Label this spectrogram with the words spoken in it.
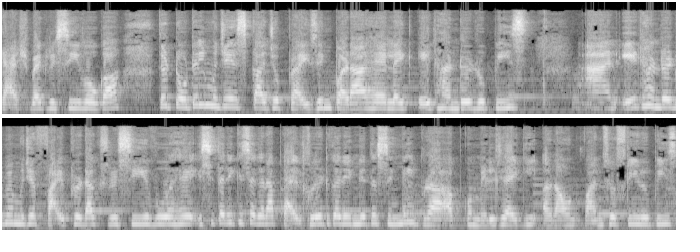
कैशबैक रिसीव होगा। तो टोटल मुझे इसका जो प्राइसिंग पड़ा है like eight hundred rupees and 800 में मुझे फाइव प्रोडक्ट्स रिसीव हुए हैं। इसी तरीके से अगर आप कैलकुलेट करेंगे तो सिंगल ब्रा आपको मिल जाएगी अराउंड वन फिफ्टी रुपीज़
